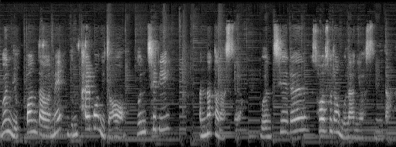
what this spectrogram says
문 6번 다음에 문 8번이죠. 문 7이 안 나타났어요. 문 7은 서술형 문항이었습니다.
